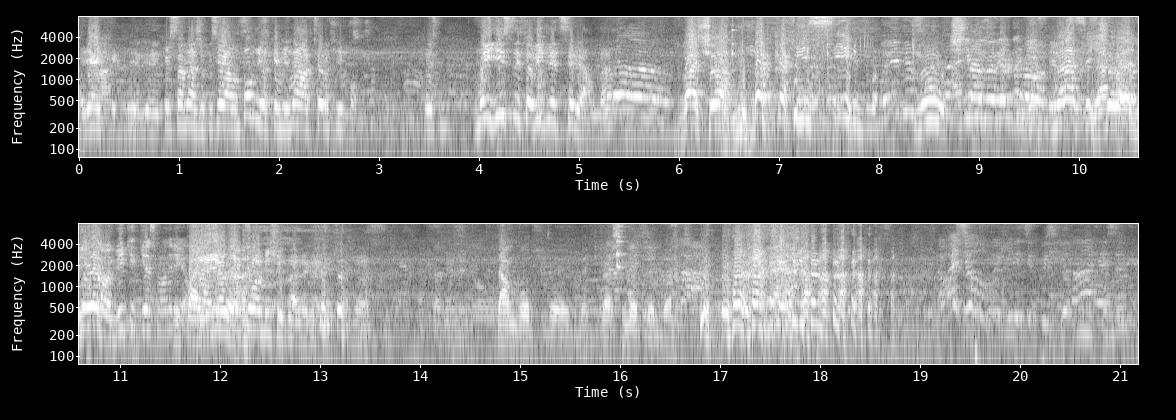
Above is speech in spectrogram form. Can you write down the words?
Я их, э, персонажа по сериалам помню, их имена актеров не помню. То есть мы единственные, кто видели этот сериал, да? два человека и семь. два- Ну, Они бы, наверное, не 15 человек. Викинг я смотрел. А я в рекламе читали, конечно, да. Там вот э, на тебя смотрят, да. Давайте вы выкинете Кузьмина, я сегодня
